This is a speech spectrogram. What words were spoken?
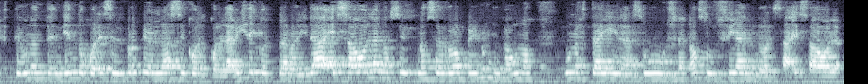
este, uno entendiendo cuál es el propio enlace con, con, la vida y con la realidad, esa ola no se, no se rompe nunca, uno, uno está ahí en la suya, ¿no? Surfeando esa, esa ola.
